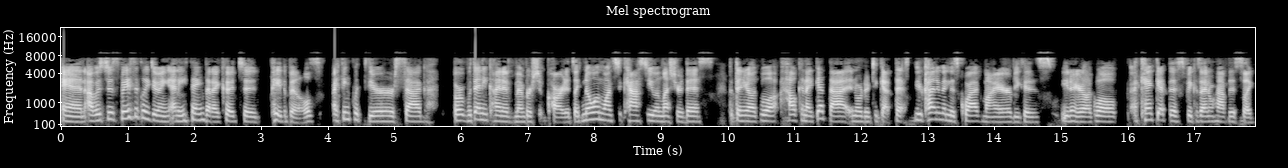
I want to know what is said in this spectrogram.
And I was just basically doing anything that I could to pay the bills. I think with your SAG or with any kind of membership card, it's like no one wants to cast you unless you're this. But then you're like, well, how can I get that in order to get this? You're kind of in this quagmire because, you know, you're like, well, I can't get this because I don't have this like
